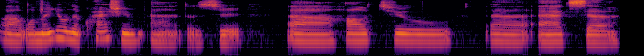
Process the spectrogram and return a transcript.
啊，我们用的 question 啊都是啊 how to 呃 ask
